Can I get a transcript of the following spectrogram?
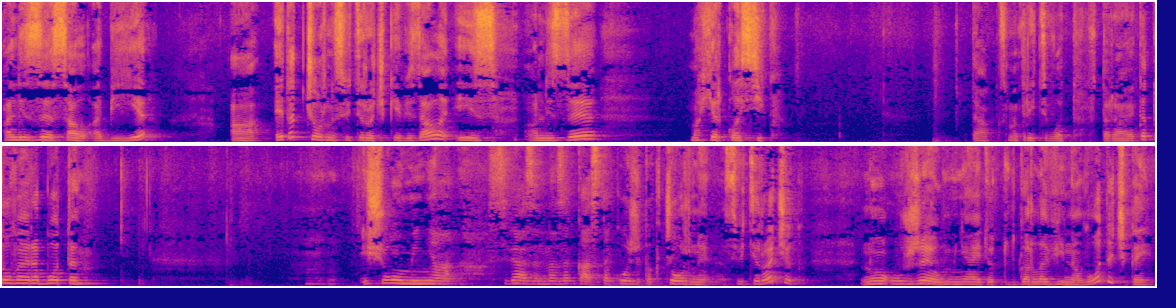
Ализе Сал Абие. А этот черный свитерочек я вязала из Ализе Махер Классик. Так, смотрите, вот вторая готовая работа. Еще у меня связан на заказ такой же, как черный свитерочек, но уже у меня идет тут горловина лодочкой.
